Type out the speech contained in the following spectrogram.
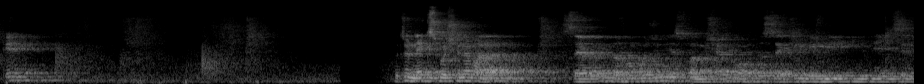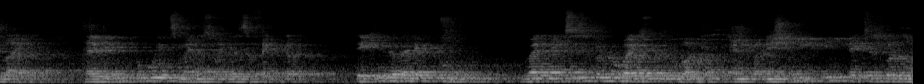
okay बच्चों नेक्स्ट क्वेश्चन है हमारा। Seven the homogeneous function of the second degree in x and y having 2x minus y as a factor taking the value 2 when x is equal to y is equal to 1 and punishing if x is equal to minus 1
